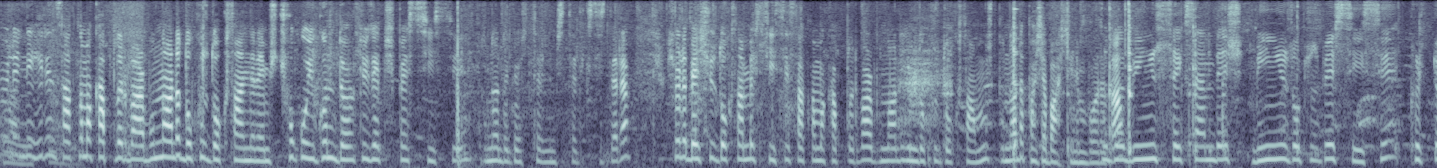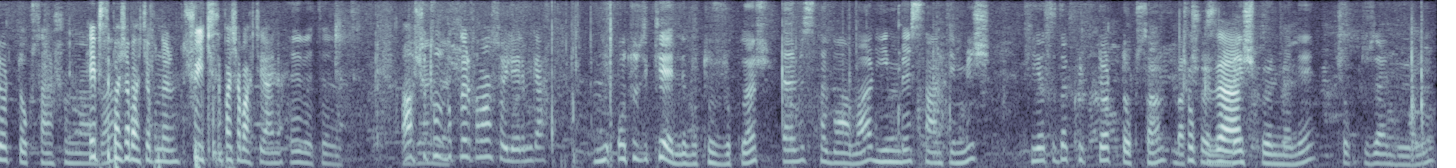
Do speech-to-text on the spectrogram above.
Böyle nehirin saklama kapları var. Bunlar da 9.90 liraymış. Çok uygun 475 cc. Bunları da gösterelim istedik sizlere. Şöyle 595 cc saklama kapları var. Bunlar da 29.90'mış. Bunlar da Paşa Bahçe'nin bu arada. Burada 1185, 1135 cc 44.90 şunlarda. Hepsi Paşa Bahçe bunların. Şu ikisi Paşa Bahçe yani. Evet evet. Aa şu tuzlukları falan söyleyelim gel. 32.50 bu tuzluklar. Servis tabağı var. 25 santimmiş. Fiyatı da 44.90. Bak Çok şöyle güzel. 5 bölmeli. Çok güzel bir ürün.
